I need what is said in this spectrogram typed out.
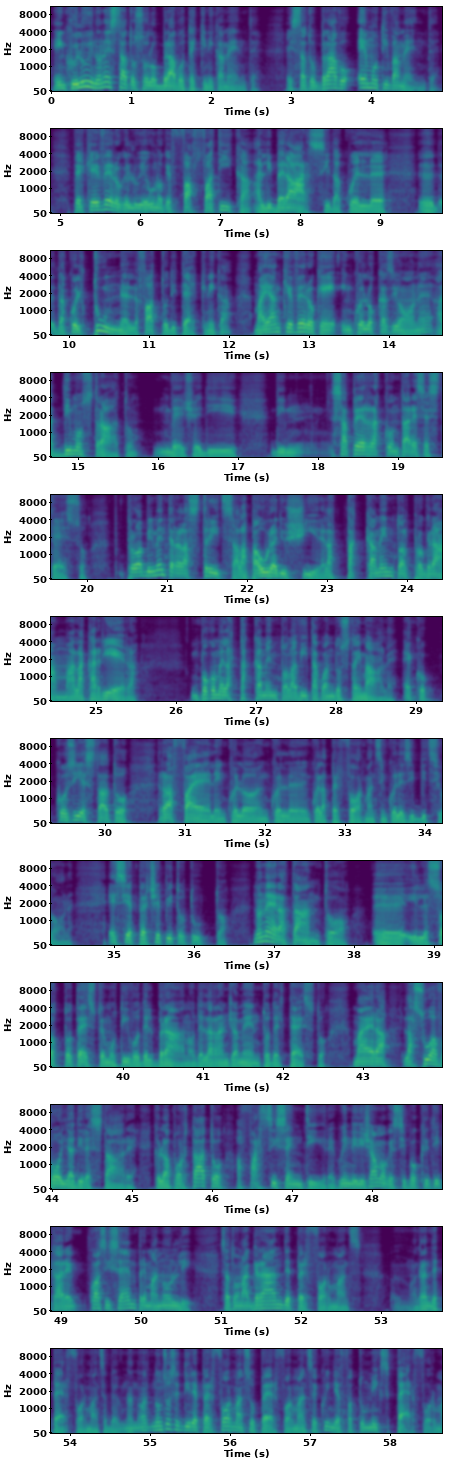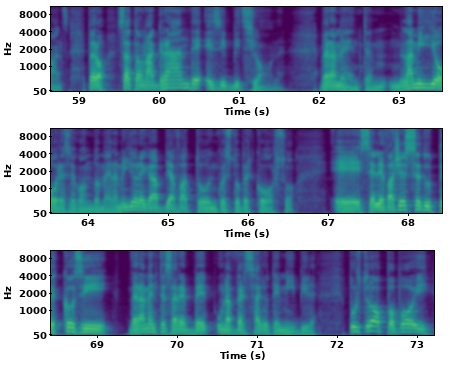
e in cui lui non è stato solo bravo tecnicamente, è stato bravo emotivamente, perché è vero che lui è uno che fa fatica a liberarsi da quel, eh, da quel tunnel fatto di tecnica, ma è anche vero che in quell'occasione ha dimostrato invece di, di saper raccontare se stesso. Probabilmente era la strizza, la paura di uscire, l'attaccamento al programma, alla carriera, un po' come l'attaccamento alla vita quando stai male. Ecco, così è stato Raffaele in, quello, in, quel, in quella performance, in quell'esibizione. E si è percepito tutto. Non era tanto eh, il sottotesto emotivo del brano, dell'arrangiamento del testo, ma era la sua voglia di restare che lo ha portato a farsi sentire. Quindi diciamo che si può criticare quasi sempre, ma non lì. È stata una grande performance. Una grande performance, non so se dire performance o performance, e quindi ha fatto un mix performance, però è stata una grande esibizione veramente la migliore secondo me, la migliore che abbia fatto in questo percorso e se le facesse tutte così veramente sarebbe un avversario temibile. Purtroppo poi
